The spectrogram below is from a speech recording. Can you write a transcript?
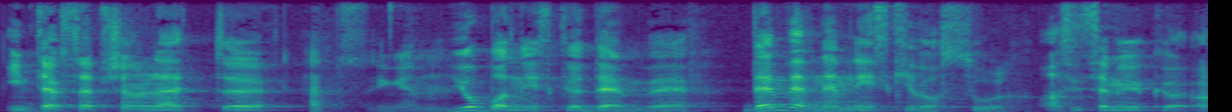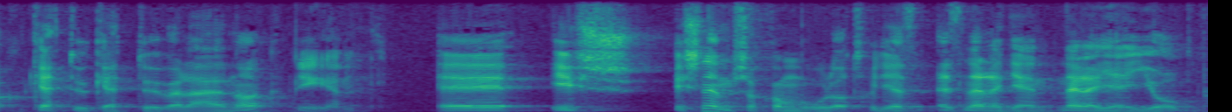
interception lett. Hát igen. Jobban néz ki a Denver. Denver nem néz ki rosszul. Azt hiszem, ők akkor kettő-kettővel állnak. Igen. E, és, és nem sokan múlott, hogy ez, ez ne, legyen, ne legyen jobb.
